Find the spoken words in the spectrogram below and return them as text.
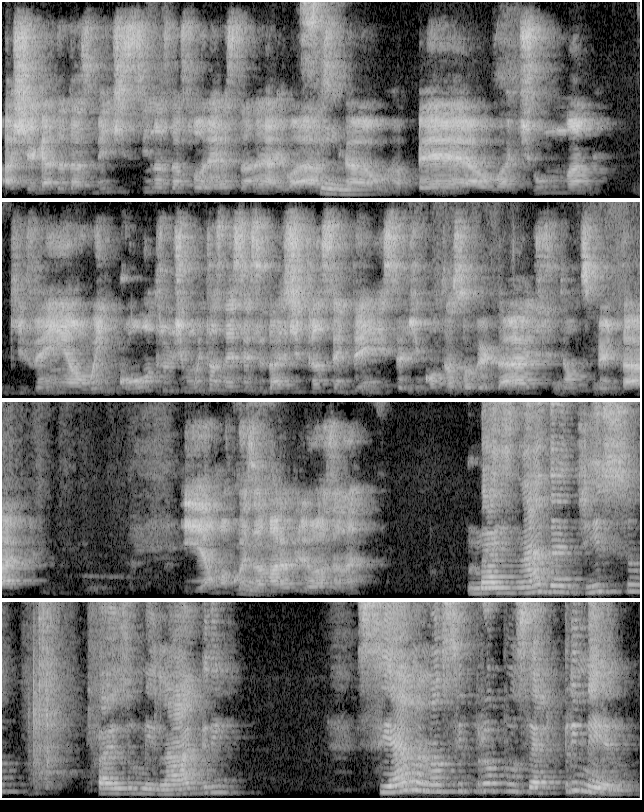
a chegada das medicinas da floresta, né? A ayahuasca, Sim. o rapé, o achuma, que vem ao encontro de muitas necessidades de transcendência, de encontrar sua verdade, de ter um despertar. E é uma coisa é. maravilhosa, né? Mas nada disso faz o milagre se ela não se propuser primeiro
